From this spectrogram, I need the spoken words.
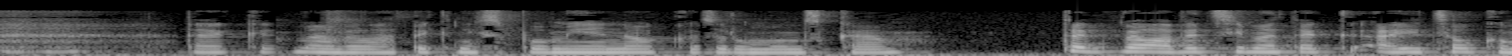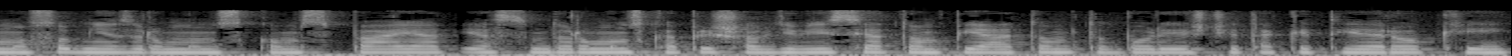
tak mám veľa pekných spomienok z Rumunska. Tak veľa vecí ma tak aj celkom osobne s Rumunskom spája. Ja som do Rumunska prišla v 95. To boli ešte také tie roky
